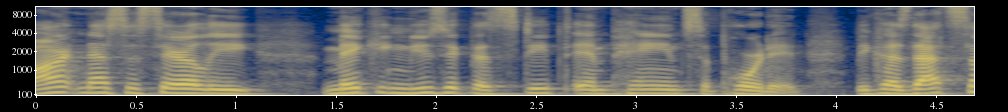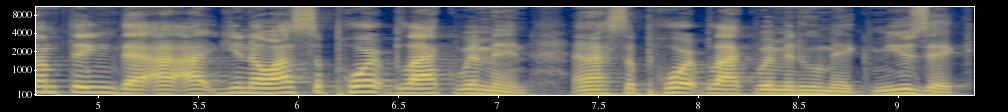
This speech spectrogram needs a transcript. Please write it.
aren't necessarily making music that's steeped in pain supported. Because that's something that I, I you know I support black women and I support black women who make music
